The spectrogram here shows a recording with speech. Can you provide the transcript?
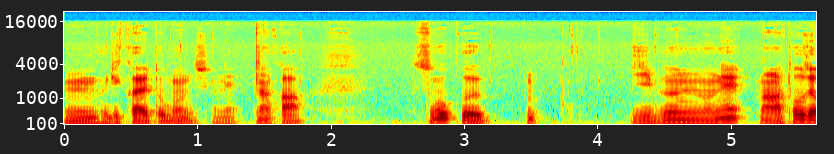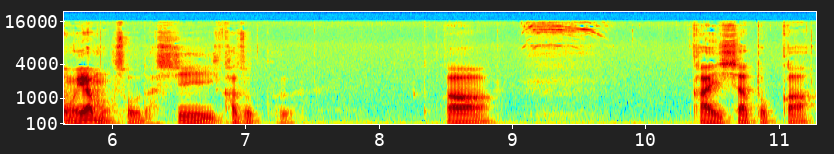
うん、振り返ると思うんですよね。なんかすごく自分のねまあ当然親もそうだし家族とか会社とか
